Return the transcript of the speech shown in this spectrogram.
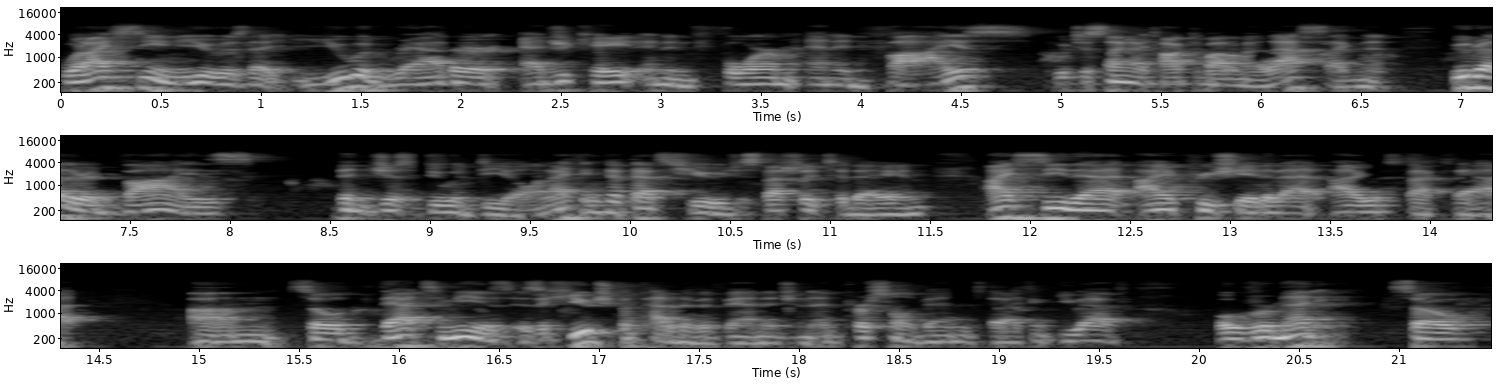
what I see in you is that you would rather educate and inform and advise, which is something I talked about in my last segment. You'd rather advise than just do a deal. And I think that that's huge, especially today. And I see that. I appreciated that. I respect that. Um, so that to me is, is a huge competitive advantage and, and personal advantage that I think you have over many. So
